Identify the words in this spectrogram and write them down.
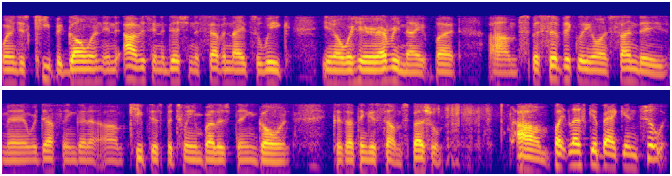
we're gonna just keep it going. And obviously, in addition to seven nights a week, you know, we're here every night. But um, specifically on Sundays, man, we're definitely gonna um, keep this between brothers thing going because I think it's something special. Um, but let's get back into it.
